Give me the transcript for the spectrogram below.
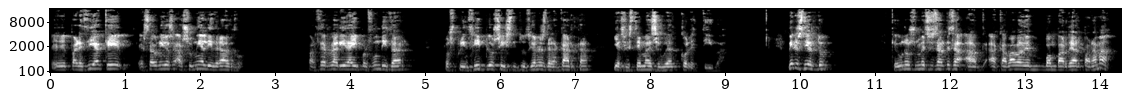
eh, parecía que Estados Unidos asumía el liderazgo para hacer realidad y profundizar los principios e instituciones de la Carta y el sistema de seguridad colectiva. Bien, es cierto que unos meses antes acababa de bombardear Panamá.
